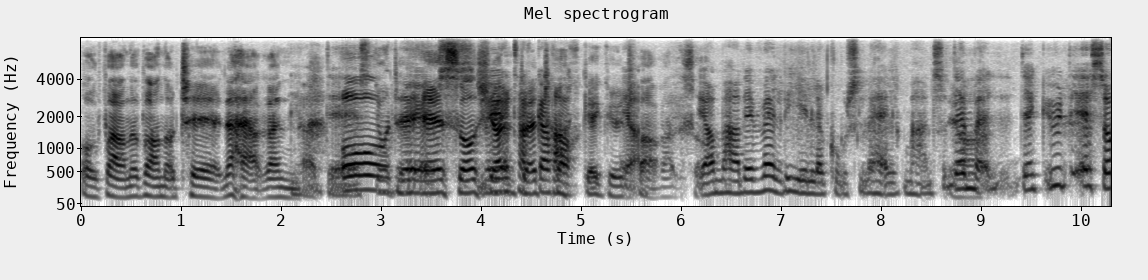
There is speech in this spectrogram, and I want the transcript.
og barnebarna tjener Herren. Ja, det er og. Det er så skjønt. å skjønt. Jeg takker Gud Ja. for, altså. Ja, vi hadde en veldig gild og koselig helg med han. Så det, Ja. det, Gud er så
